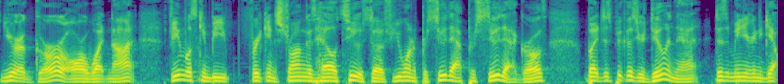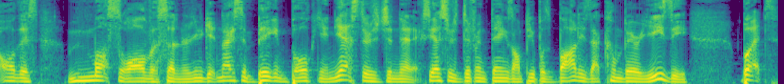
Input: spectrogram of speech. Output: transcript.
you're a girl or whatnot, females can be freaking strong as hell too. So if you want to pursue that, pursue that, girls. But just because you're doing that doesn't mean you're going to get all this muscle all of a sudden. You're going to get nice and big and bulky. And yes, there's genetics. Yes, there's different things on people's bodies that come very easy. But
